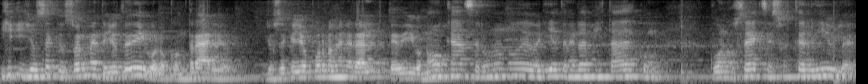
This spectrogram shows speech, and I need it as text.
Y, yo sé que usualmente yo te digo lo contrario. Yo sé que yo por lo general te digo, no, cáncer, uno no debería tener amistades con, con los ex, eso es terrible.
